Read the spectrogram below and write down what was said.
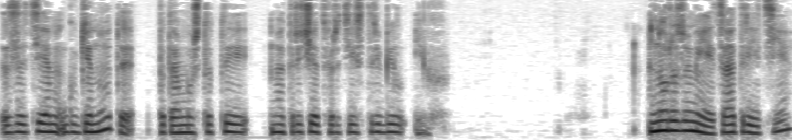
Затем гугеноты, потому что ты на три четверти истребил их. Ну, разумеется, а третье?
